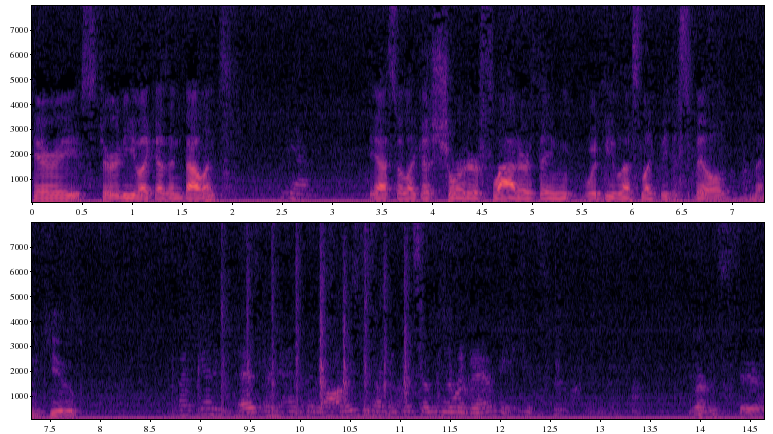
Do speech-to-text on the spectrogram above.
carry, sturdy, like as in balance. Yeah. Yeah, so like a shorter, flatter thing would be less likely to spill than a cube. But you gotta keep As it it has been box, always, like you put something on the ground, it can Not necessarily.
